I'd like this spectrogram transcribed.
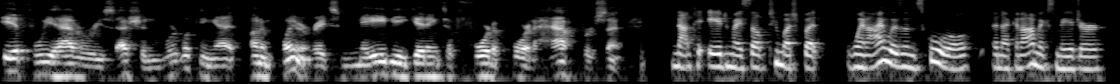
if we have a recession, we're looking at unemployment rates maybe getting to four to four and a half percent. Not to age myself too much, but when I was in school, an economics major,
